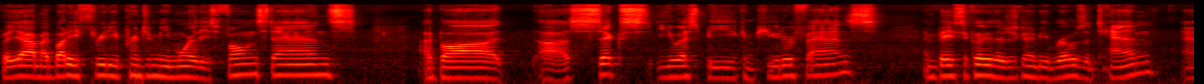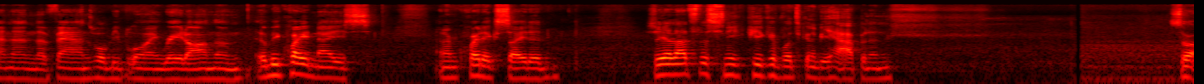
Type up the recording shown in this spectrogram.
but yeah, my buddy 3D printed me more of these phone stands. I bought uh, six USB computer fans. And basically, there's just going to be rows of 10. And then the fans will be blowing right on them. It'll be quite nice. And I'm quite excited. So yeah, that's the sneak peek of what's going to be happening. So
